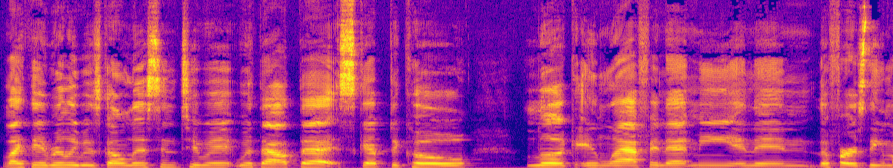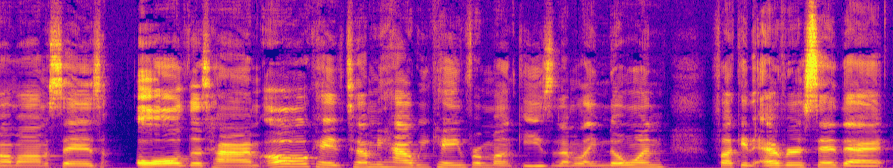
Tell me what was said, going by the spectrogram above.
Like they really was gonna listen to it without that skeptical look and laughing at me. And then the first thing my mom says all the time, Oh, okay, tell me how we came from monkeys. And I'm like, No one fucking ever said that.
